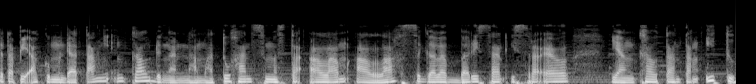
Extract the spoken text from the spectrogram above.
tetapi aku mendatangi engkau dengan nama Tuhan semesta alam Allah segala barisan Israel yang kau tantang itu.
